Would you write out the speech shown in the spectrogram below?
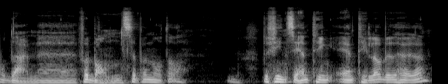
moderne forbannelse, på en måte. da. Det fins én ting, en til, vil du høre den?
